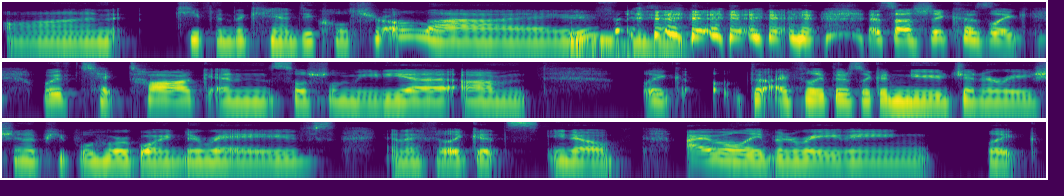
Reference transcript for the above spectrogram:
on keeping the candy culture alive. Especially because like with TikTok and social media um like th- I feel like there's like a new generation of people who are going to raves and I feel like it's you know I've only been raving like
